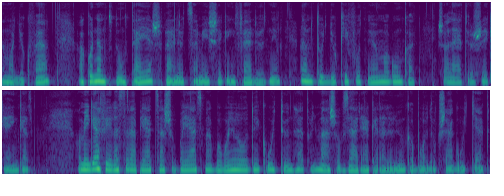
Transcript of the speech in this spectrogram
Nem adjuk fel, akkor nem tudunk teljes felnőtt személyiségünk fejlődni. Nem tudjuk kifutni önmagunkat és a lehetőségeinket. Amíg eféle szerepjátszásokba, játszmákba bonyolódik, úgy tűnhet, hogy mások zárják el előlünk a boldogság útját.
